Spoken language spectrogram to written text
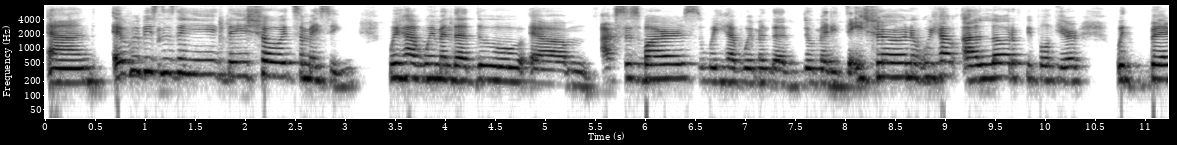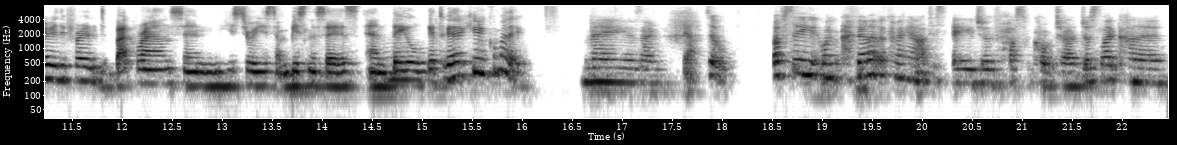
And every business they they show it's amazing. We have women that do um, access bars. We have women that do meditation. We have a lot of people here with very different backgrounds and histories and businesses and they all get together here in comadre. Amazing. Yeah. So obviously i feel like we're coming out of this age of hustle culture just like kind of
